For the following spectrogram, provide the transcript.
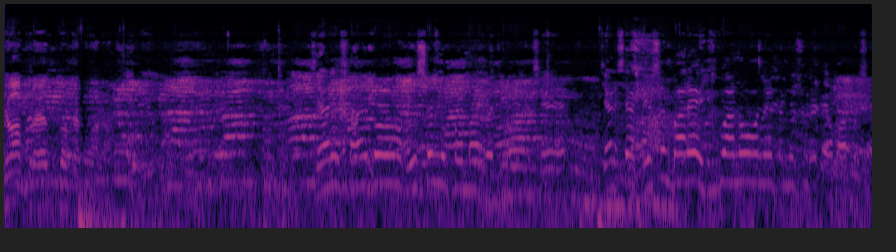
એવા પ્રયત્નો કરવાના. જ્યારે સાહેબ વ્યસનનું પ્રમાણ વધી છે જ્યારે સાહેબ વ્યસન બારે યુવાનોને તમે શું કહેવા માંગો છો?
